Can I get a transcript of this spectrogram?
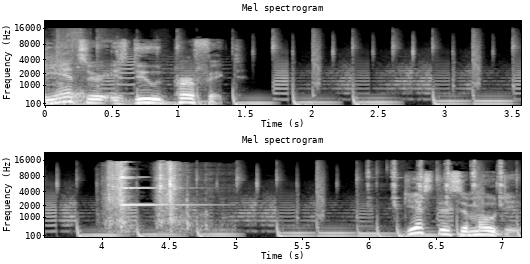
The answer is Dude Perfect. Guess this emoji.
